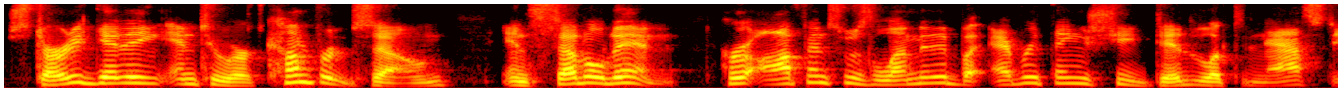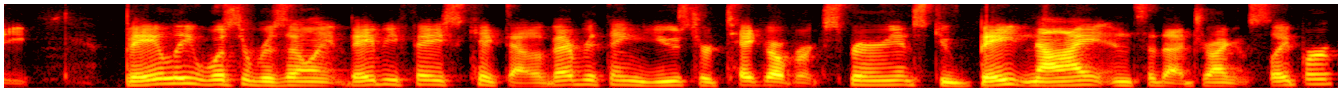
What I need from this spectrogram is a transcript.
started getting into her comfort zone, and settled in. Her offense was limited, but everything she did looked nasty. Bayley was a resilient babyface, kicked out of everything, used her takeover experience to bait Nia into that dragon sleeper.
